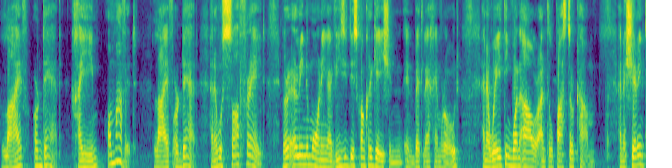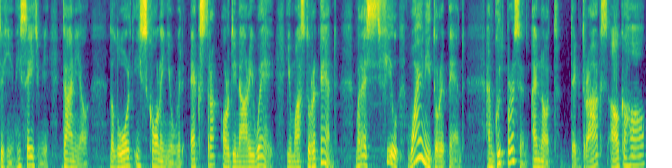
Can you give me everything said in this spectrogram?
life or dead, Chaim or Mavet, life or dead. And I was so afraid. Very early in the morning, I visit this congregation in Bethlehem Road, and I'm waiting one hour until pastor come. And I sharing to him, he say to me, Daniel, the Lord is calling you with extraordinary way. You must to repent. But I feel, why I need to repent? I'm good person. I not take drugs, alcohol,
